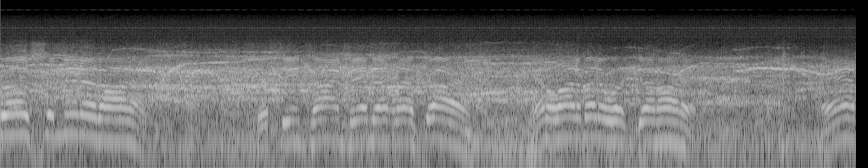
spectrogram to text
Rose submitted on it. 15 times had that left arm. And a lot of other work done on it. And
